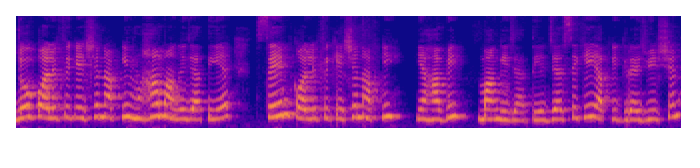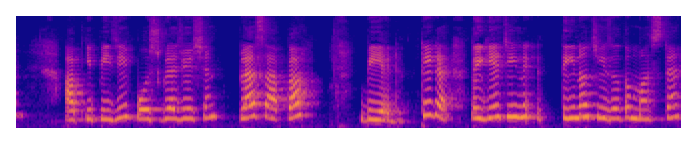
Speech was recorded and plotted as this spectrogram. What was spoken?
जो क्वालिफिकेशन आपकी वहाँ मांगी जाती है सेम क्वालिफिकेशन आपकी यहाँ भी मांगी जाती है। जैसे कि आपकी ग्रेजुएशन आपकी पीजी पोस्ट ग्रेजुएशन प्लस आपका बीएड ठीक है? तो ये चीज़ तीनों चीज़ें तो मस्ट हैं।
